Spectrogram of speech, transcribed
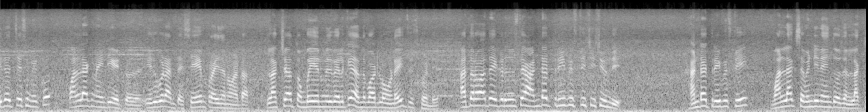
ఇది వచ్చేసి మీకు one lakh ninety eight thousand ఇది కూడా అంతే సేమ్ ప్రైస్ అనమాట లక్ష తొంభై ఎనిమిది వేలకి అందుబాటులో ఉన్నాయి చూసుకోండి. ఆ తర్వాత ఇక్కడ చూస్తే హంటర్ త్రీ ఫిఫ్టీ సీసీ ఉంది. Under three fifty one lakh seventy nine thousand లక్ష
